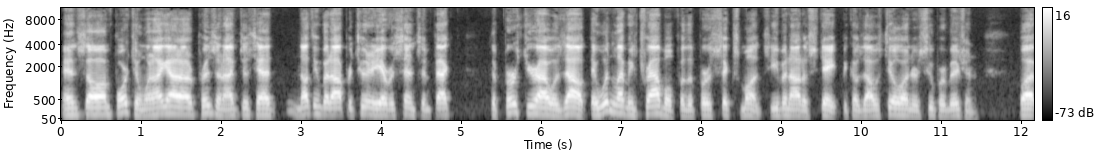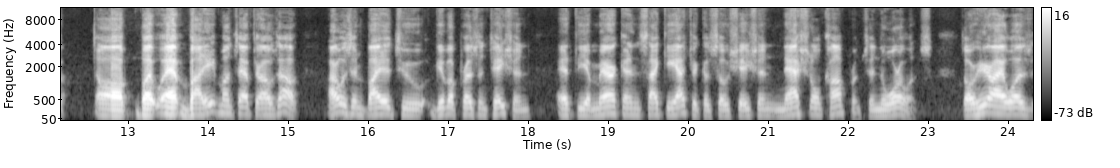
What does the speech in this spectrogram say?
And so I'm fortunate. When I got out of prison, I've just had nothing but opportunity ever since. In fact, the first year I was out, they wouldn't let me travel for the first six months, even out of state, because I was still under supervision. But uh, but about eight months after I was out, I was invited to give a presentation at the American Psychiatric Association National Conference in New Orleans. So here I was,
